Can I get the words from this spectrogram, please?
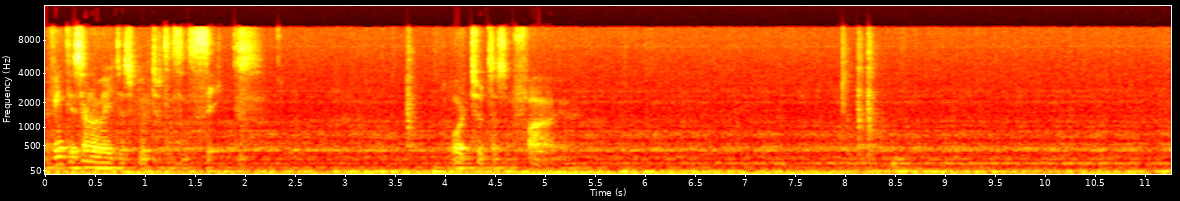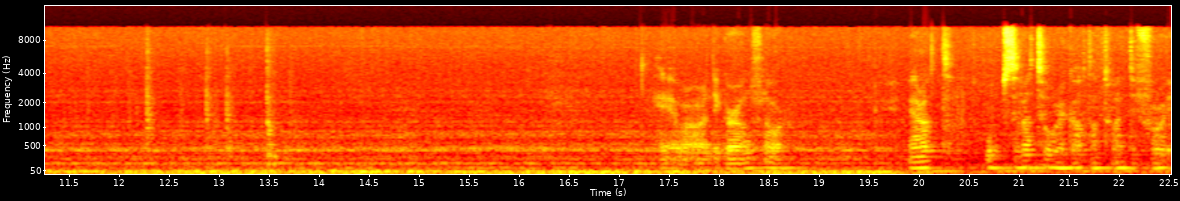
I think this elevator is built 2006 or 2005. Here are the ground floor. We are åt Observatoriegatan 23.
